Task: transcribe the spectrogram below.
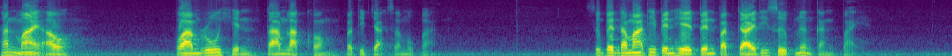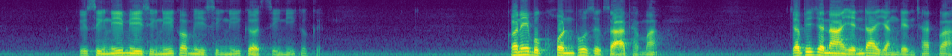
ท่านหมายเอา ความรู้เห็นตามหลักของปฏิจจสมุปบาท ซึ่งเป็นธรรมะที่เป็นเหตุเป็นปัจจัยที่สืบเนื่องกันไป คือสิ่งนี้มีสิ่งนี้ก็มีสิ่งนี้เกิดสิ่งนี้ก็เกิดข้อนี้บุคคลผู้ศึกษาธรรมะ จะพิจารณาเห็นได้อย่างเด่นชัดว่า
